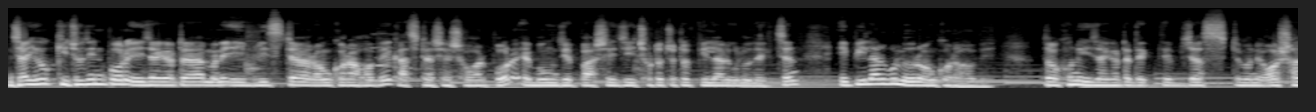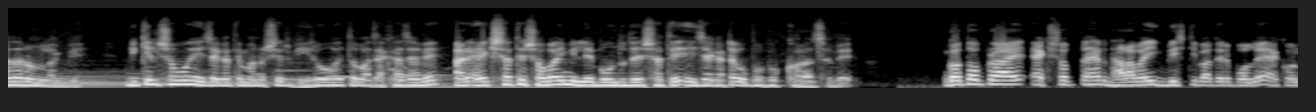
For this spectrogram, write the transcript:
যাই হোক, কিছুদিন পর এই জায়গাটা মানে এই ব্রিজটা রং করা হবে, কাজটা শেষ হওয়ার পর। এবং যে পাশে যে ছোট ছোট পিলারগুলো দেখছেন, এই পিলারগুলো রং করা হবে। তখন এই জায়গাটা দেখতে জাস্ট মানে অসাধারণ লাগবে। বিকেল সময় এই জায়গাতে মানুষের ভিড়ও হয়তো বা দেখা যাবে, আর একসাথে সবাই মিলে বন্ধুদের সাথে এই জায়গাটা উপভোগ করা যাবে। গত প্রায় এক সপ্তাহের ধারাবাহিক বৃষ্টিপাতের বলে এখন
